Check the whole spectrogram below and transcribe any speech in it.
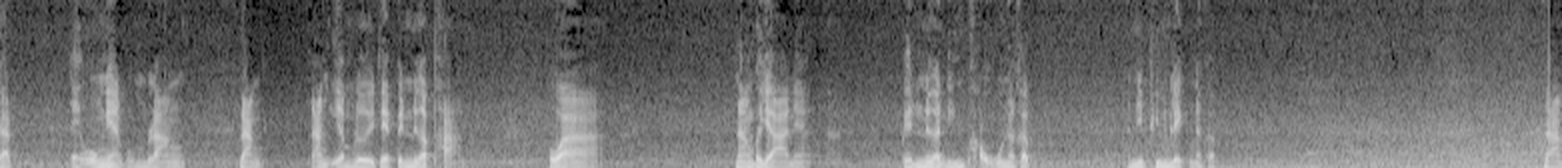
ชัด แต่องค์เนี้ยผมล้างล้างล้างเอี่ยมเลย แต่เป็นเนื้อผ่าน เพราะว่านางพญาเนี่ย เป็นเนื้อดินเผานะครับ อันนี้พิมพ์เล็กนะครับล้าง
